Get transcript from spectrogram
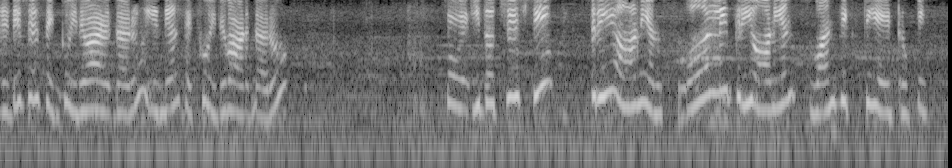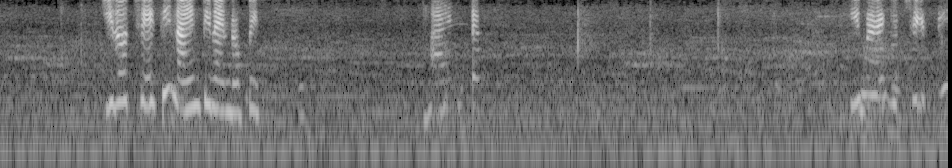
Britishers ఎక్కువ ఇది వాడతారు. ఇండియన్స్ ఎక్కువ ఇది వాడతారు. సో ఇది వచ్చేసి three onions only three onions one sixty eight rupees ఇది వచ్చేసి నైన్టీ నైన్ రూపీస్ అండ్ ఈ బ్యాగ్ వచ్చేసి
